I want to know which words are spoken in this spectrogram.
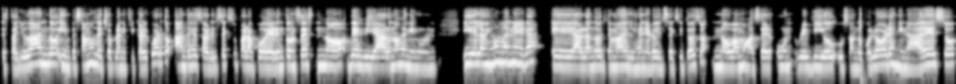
está ayudando y empezamos de hecho a planificar el cuarto antes de saber el sexo para poder entonces no desviarnos de ningún... Y de la misma manera, eh, hablando del tema del género y el sexo y todo eso, no vamos a hacer un reveal usando colores ni nada de eso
